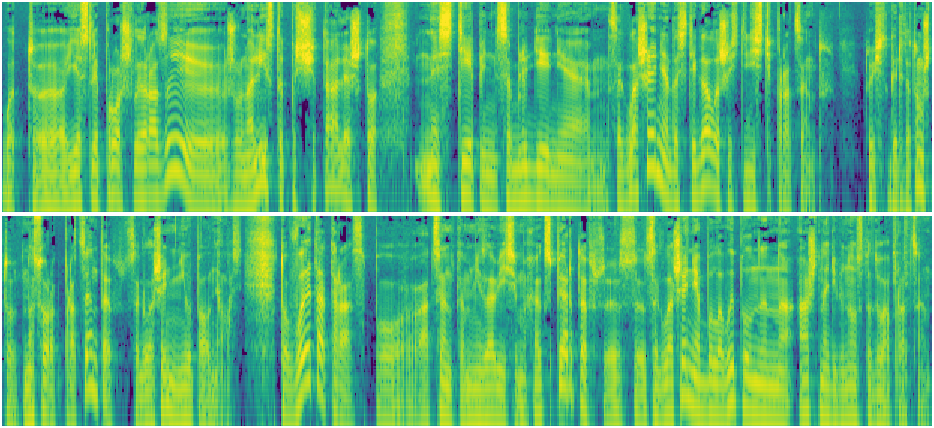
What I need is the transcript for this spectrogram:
Вот если прошлые разы журналисты посчитали, что степень соблюдения соглашения достигала 60% то есть говорит о том, что на 40% соглашение не выполнялось, то в этот раз, по оценкам независимых экспертов, соглашение было выполнено аж на 92%.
